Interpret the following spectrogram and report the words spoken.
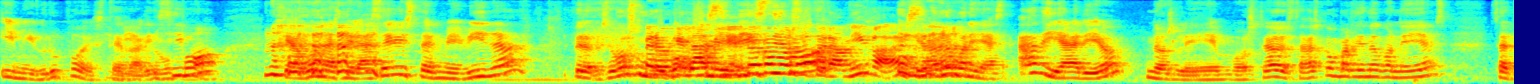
y mi grupo este rarísimo, que algunas ni las he visto en mi vida, pero que somos un pero grupo que las siento como súper amigas. Y hablo con ellas a diario, nos leemos, claro, estabas compartiendo con ellas, o sea,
